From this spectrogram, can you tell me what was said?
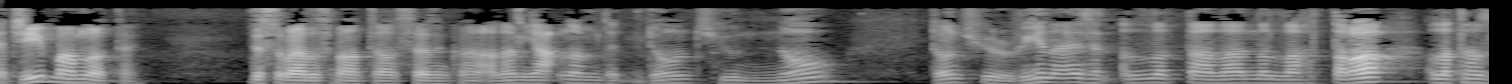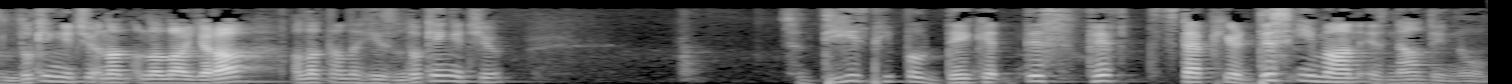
Ajib mamla hota hai. This is why Allah subhanahu wa ta'ala says in Quran, Alam ya'lam that don't you know, don't you realize that Allah ta'ala, Allah tara, Allah ta'ala is looking at you, and Allah yara, Allah ta'ala, He's looking at you. So these people, they get this fifth step here. This iman is now they know.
